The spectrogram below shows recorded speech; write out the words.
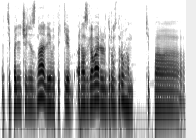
э, типа, ничего не знали, и вы такие разговаривали друг с другом, типа,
